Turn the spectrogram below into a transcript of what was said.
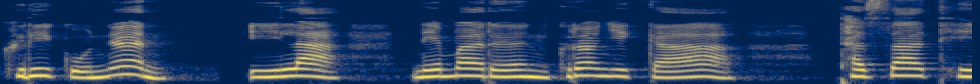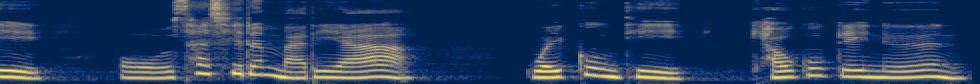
그리고는 이라 내 말은 그러니까 다사티 어, 사실은 말이야. 웨이콩티 결국에는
